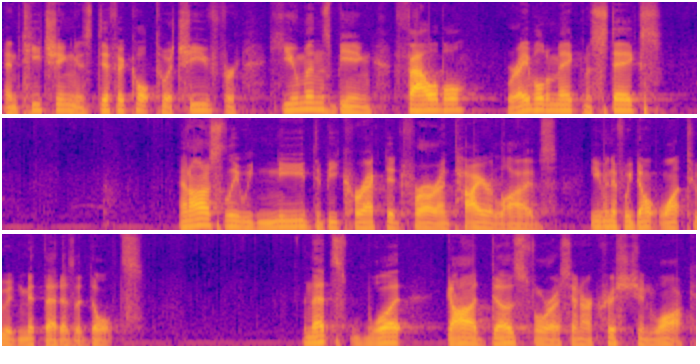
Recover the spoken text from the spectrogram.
and teaching is difficult to achieve for humans being fallible. We're able to make mistakes. And honestly, we need to be corrected for our entire lives, even if we don't want to admit that as adults. And that's what God does for us in our Christian walk.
